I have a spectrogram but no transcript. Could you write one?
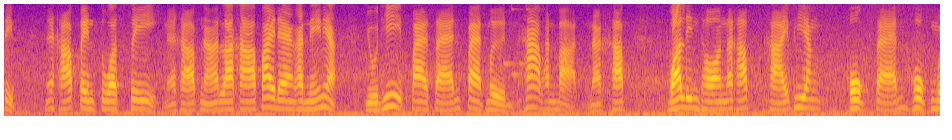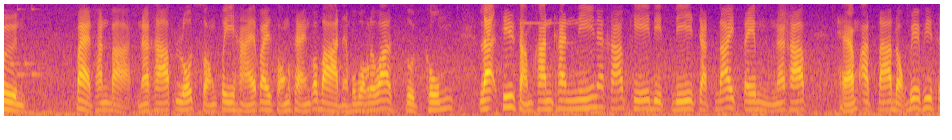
2020 นะครับ เป็นตัว C นะครับนะราคาป้ายแดงคันนี้เนี่ยอยู่ที่ 885,000 บาทนะครับวาลินทรนะครับ ขายเพียง 668,000 บาทนะครับลด 2 ปีหายไป 200,000 กว่าบาทเนี่ยผมบอกเลยว่าสุดคุ้ม และที่สำคัญคันนี้นะครับเครดิตดีจัดได้เต็มนะครับ แถมอัตราดอกเบี้ยพิเศ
